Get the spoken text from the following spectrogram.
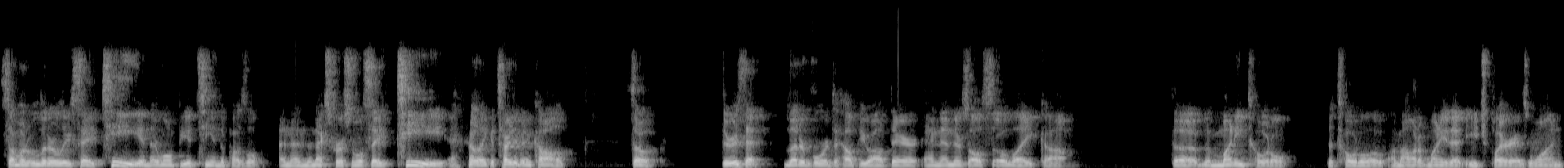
Someone will literally say T and there won't be a T in the puzzle, and then the next person will say T and they're like it's already been called. So there is that letter board to help you out there, and then there's also like um, the the money total, the total amount of money that each player has won.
